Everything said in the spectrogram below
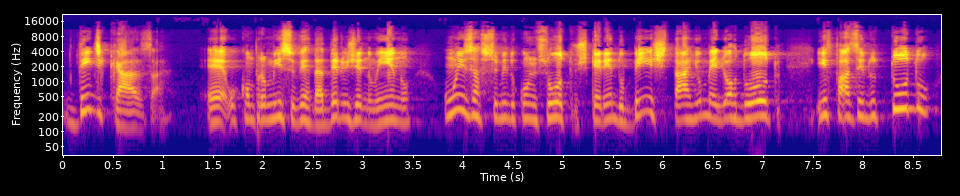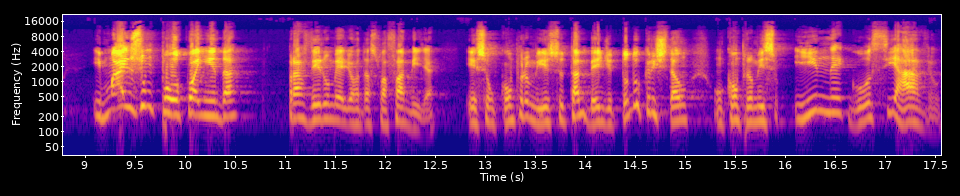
dentro de casa, é o compromisso verdadeiro e genuíno, uns assumindo com os outros, querendo o bem-estar e o melhor do outro e fazendo tudo e mais um pouco ainda para ver o melhor da sua família. Esse é um compromisso também de todo cristão, um compromisso inegociável,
